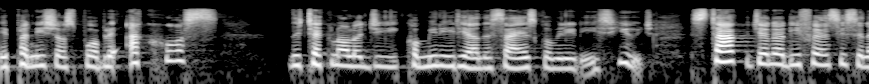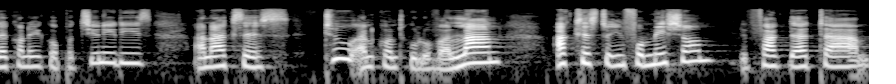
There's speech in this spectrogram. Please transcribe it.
a pernicious problem across the technology community and the science community is huge. Stark gender differences in economic opportunities and access to and control over land, access to information, the fact that um,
